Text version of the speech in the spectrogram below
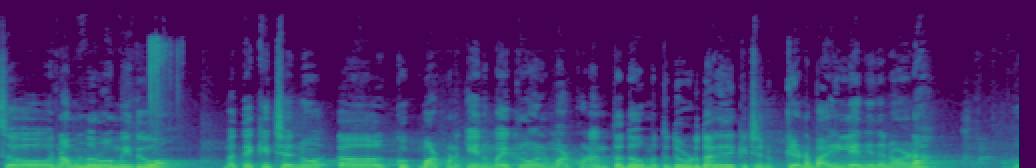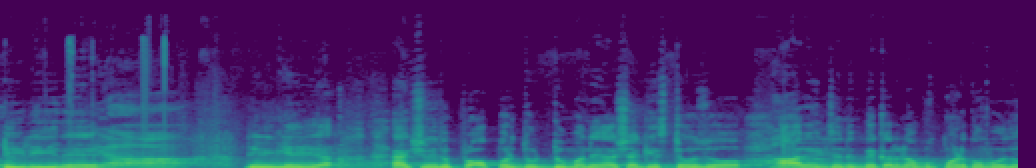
ಸೊ ನಮ್ಮದು ರೂಮ್ ಇದು. ಮತ್ತು ಕಿಚನ್ನು ಕುಕ್ ಮಾಡ್ಕೊಳಕ್ಕೆ ಏನು ಮೈಕ್ರೋವೇವ್ ಮಾಡ್ಕೊಳಂಥದ್ದು ಮತ್ತು ದೊಡ್ಡದಾಗಿದೆ ಕಿಚನ್ ಕಿರಣ ಬಾ ಇಲ್ಲೇನಿದೆ ನೋಡೋಣ? ಟಿ ವಿ ಇದೆ. ಲಿವಿಂಗ್ ಏರಿಯಾ ಆ್ಯಕ್ಚುಲಿ ಇದು ಪ್ರಾಪರ್ ದೊಡ್ಡ ಮನೆ ಆಶಾ ಗೆಸ್ಟ್ ಹೌಸು ಆರೇಳು ಜನಕ್ಕೆ ಬೇಕಾದ್ರೆ ನಾವು ಬುಕ್ ಮಾಡ್ಕೊಬೋದು.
